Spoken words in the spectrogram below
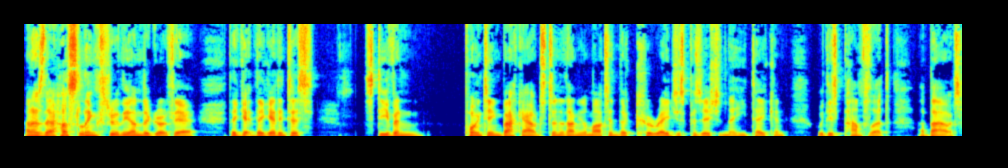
and as they're hustling through the undergrowth there, they get they get into Stephen pointing back out to Nathaniel Martin the courageous position that he'd taken with his pamphlet about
